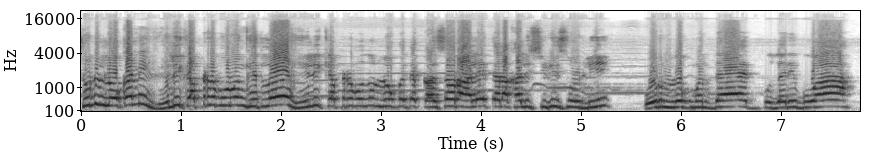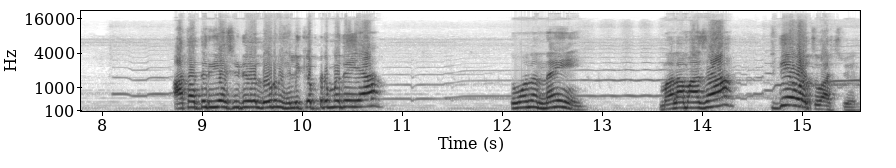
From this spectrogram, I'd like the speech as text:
शेवटी लोकांनी हेलिकॉप्टर बोलून घेतलं. हेलिकॉप्टर मधून लोक त्या कळसावर आले त्याला खाली शिडी सोडली. वरून लोक म्हणतायत पुजारी बुवा आता तरी या शिडीला धरून हेलिकॉप्टरमध्ये या. तुम्हाला नाही मला माझा देवच वाचवेल.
